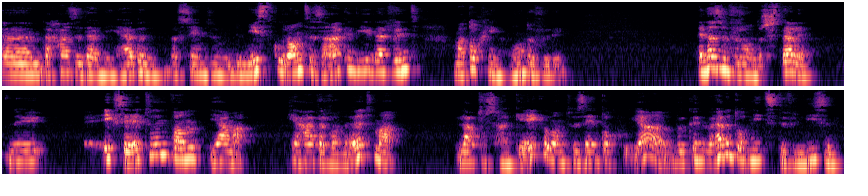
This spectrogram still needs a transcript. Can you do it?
Um, dat gaan ze daar niet hebben. Dat zijn zo de meest courante zaken die je daar vindt, maar toch geen hondenvoeding. En dat is een veronderstelling. Nu, ik zei toen van, ja, maar je gaat ervan uit, maar laat ons gaan kijken, want we zijn toch, ja, we, kunnen, we hebben toch niets te verliezen.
